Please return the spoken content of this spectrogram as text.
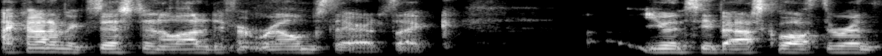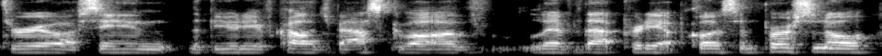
I kind of exist in a lot of different realms there. It's like UNC basketball through and through. I've seen the beauty of college basketball. I've lived that pretty up close and personal.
